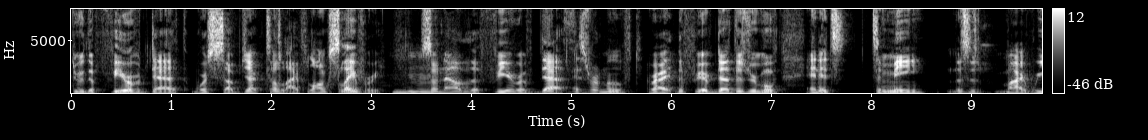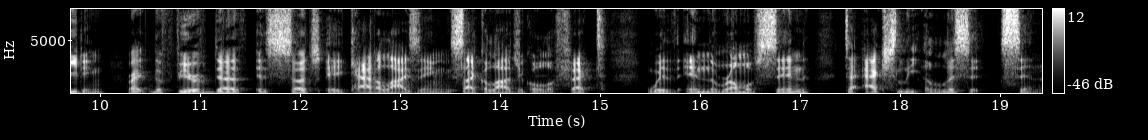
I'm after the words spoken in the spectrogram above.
through the fear of death were subject to lifelong slavery. So now the fear of death Is removed. right? The fear of death is removed. And it's, to me, this is my reading, right? The fear of death is such a catalyzing psychological effect within the realm of sin to actually elicit sin,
